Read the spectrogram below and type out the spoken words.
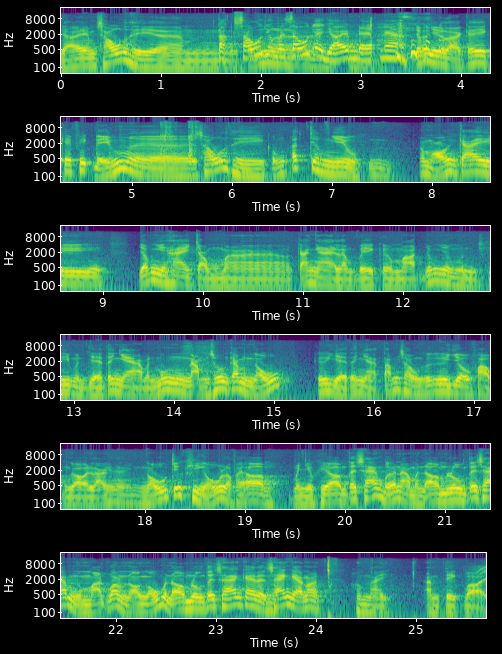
Vợ em xấu thì ờ, tật xấu cũng, chứ không phải ờ, xấu nha vợ em đẹp nha. giống như là cái cái khuyết điểm xấu thì cũng ít chứ không nhiều. Ừ. có mỗi cái giống như hai chồng mà cả ngày làm việc mệt giống như mình khi mình về tới nhà mình muốn nằm xuống cái mình ngủ cứ về tới nhà tắm xong cứ, cứ vô phòng rồi lại ngủ trước khi ngủ là phải ôm. Mà nhiều khi ôm tới sáng bữa nào mình ôm luôn tới sáng mình mệt quá mình ngủ mình ôm luôn tới sáng cái là sáng ra nói hôm nay anh tuyệt vời.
